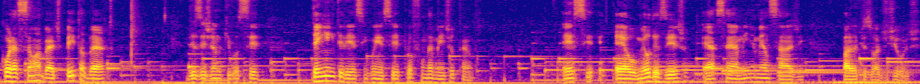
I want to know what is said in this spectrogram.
coração aberto, peito aberto, desejando que você tenha interesse em conhecer profundamente o Tantra. Esse é o meu desejo, essa é a minha mensagem para o episódio de hoje.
